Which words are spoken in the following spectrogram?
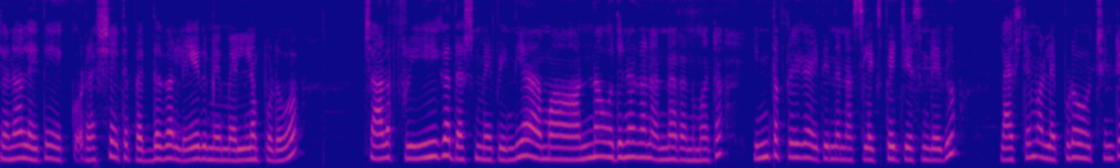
జనాలు అయితే ఎక్కువ రష్ అయితే పెద్దగా లేదు మేము వెళ్ళినప్పుడు. చాలా ఫ్రీగా దర్శనం అయిపోయింది. మా అన్న వదిన కానీ అన్నారనమాట ఇంత ఫ్రీగా అయిపోయిందని అసలు ఎక్స్పెక్ట్ చేసిన లేదు. లాస్ట్ టైం వాళ్ళు ఎప్పుడో వచ్చింటే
